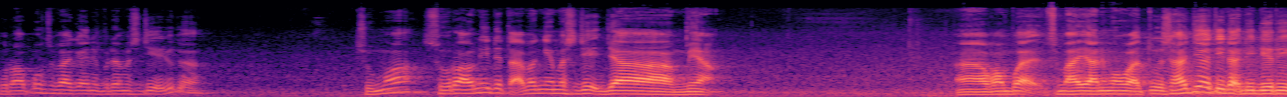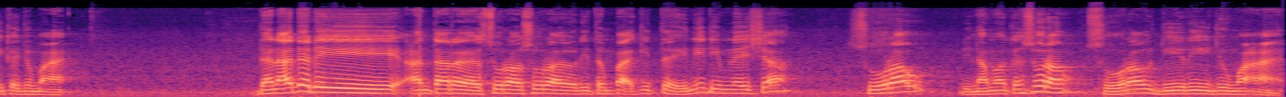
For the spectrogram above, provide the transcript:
surau pun sebahagian daripada masjid juga. Cuma surau ni dia tak panggil masjid jami' ha, orang buat sembahyang lima waktu sahaja tidak didirikan Jumaat. Dan ada di antara surau-surau di tempat kita ini di Malaysia surau dinamakan surau surau diri Jumaat.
